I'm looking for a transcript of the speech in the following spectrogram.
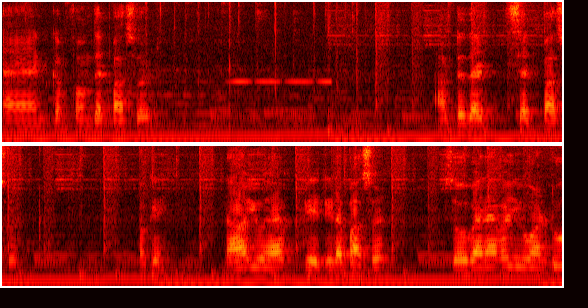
and confirm that password. After that set password. Okay? Now you have created a password. So whenever you want to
